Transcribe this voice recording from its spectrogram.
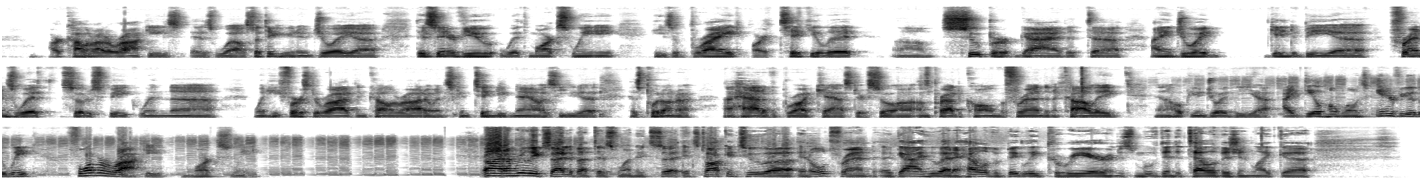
are Colorado Rockies as well. So I think you're going to enjoy uh, this interview with Mark Sweeney. He's a bright, articulate, um, super guy that uh, I enjoyed getting to be uh, friends with, so to speak, when uh, when he first arrived in Colorado, and it's continued now as he uh, has put on a, a, hat of a broadcaster. So uh, I'm proud to call him a friend and a colleague, and I hope you enjoyed the uh, Ideal Home Loans interview of the week. Former Rocky Mark Sweeney. All right, I'm really excited about this one. It's uh, it's talking to uh, an old friend, a guy who had a hell of a big league career and just moved into television, like uh,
